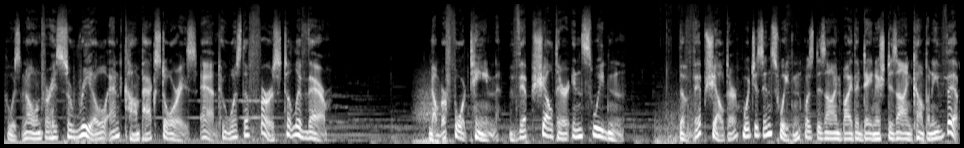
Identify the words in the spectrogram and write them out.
who is known for his surreal and compact stories, and who was the first to live there. Number 14. Vipp Shelter in Sweden the Vipp shelter, which is in Sweden, was designed by the Danish design company Vipp,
